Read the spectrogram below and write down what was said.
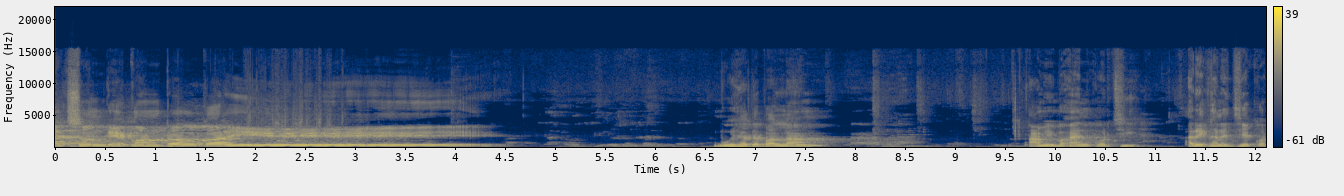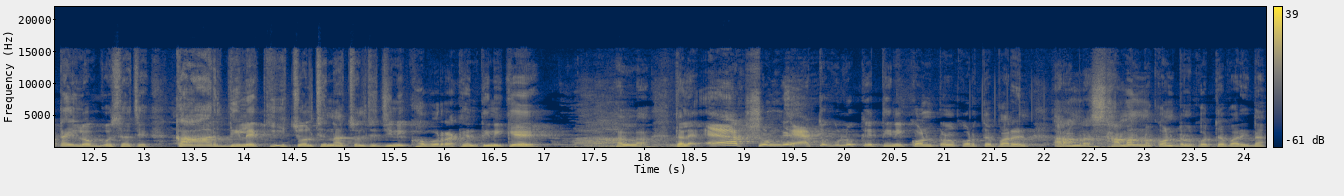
একসঙ্গে কন্ট্রোল করে। বুঝাতে পারলাম? আমি বায়ান করছি। আর এখানে যে কটাই লোক বসে আছে, কার দিলে কি চলছে না চলছে যিনি খবর রাখেন, তিনি কে? আল্লাহ। তাহলে একসঙ্গে এতগুলোকে তিনি কন্ট্রোল করতে পারেন, আর আমরা সামান্য কন্ট্রোল করতে পারি না।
